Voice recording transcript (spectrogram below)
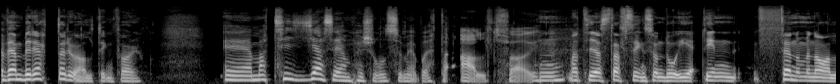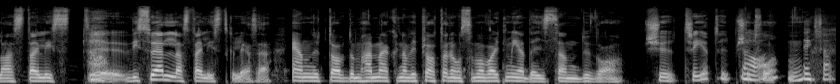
vem berättar du allting för? Eh, Mattias är en person som jag berättar allt för. Mm. Mattias Staffsing som då är din fenomenala stylist, eh, visuella stylist skulle jag säga. En av de här människorna vi pratade om som har varit med dig sedan du var 23, typ 22. Ja, Mm. exakt.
